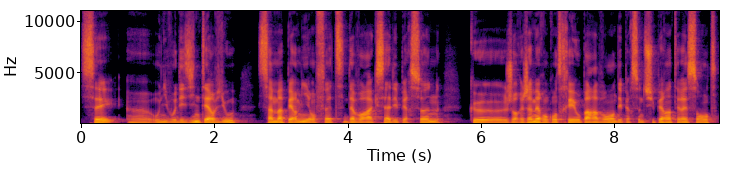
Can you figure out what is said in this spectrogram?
c'est euh, au niveau des interviews, ça m'a permis en fait d'avoir accès à des personnes que j'aurais jamais rencontré auparavant, des personnes super intéressantes.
